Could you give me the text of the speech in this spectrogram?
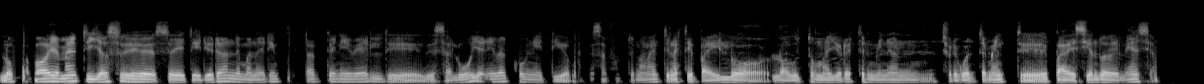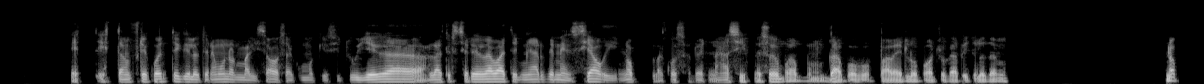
los papás obviamente ya se, se deterioran de manera importante a nivel de, de, salud y a nivel cognitivo, porque desafortunadamente en este país lo, los adultos mayores terminan frecuentemente padeciendo demencia. Es, es, tan frecuente que lo tenemos normalizado, o sea, como que si tú llegas a la tercera edad va a terminar demenciado y no, la cosa no es nada así, eso da para verlo para otro capítulo también. No,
